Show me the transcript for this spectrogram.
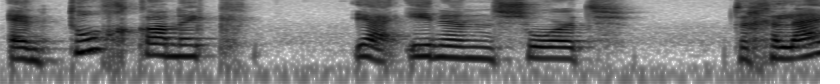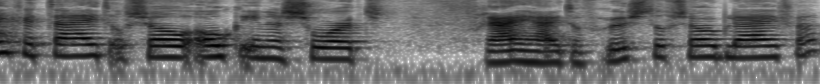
En toch kan ik ja, in een soort tegelijkertijd of zo ook in een soort vrijheid of rust of zo blijven.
